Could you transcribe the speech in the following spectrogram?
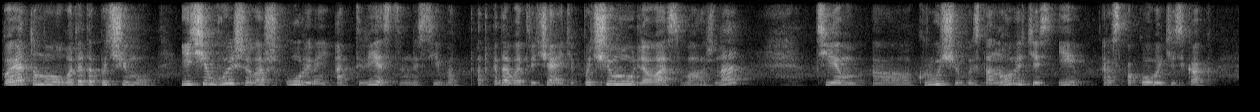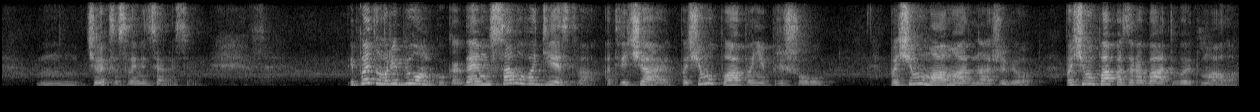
Поэтому вот это почему. И чем выше ваш уровень ответственности, вот, от, когда вы отвечаете, почему для вас важно, тем э, круче вы становитесь и распаковываетесь как человек со своими ценностями. И поэтому ребенку, когда ему с самого детства отвечают, почему папа не пришел, почему мама одна живет, почему папа зарабатывает мало,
